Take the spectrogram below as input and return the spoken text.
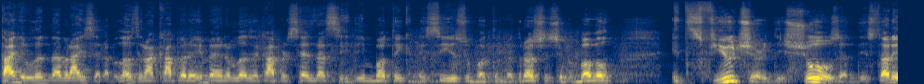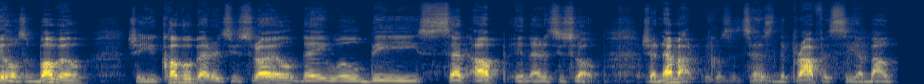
Tanya Blinda Braisa, Rabbi Lazar Akaper Imer, Rabbi Lazar Akaper says that Sidim Botik Mesius Ubotim Shem Bavel, its future, the shuls and the study halls in Bavel, Sheyukovu Eretz Yisrael, they will be set up in Eretz Yisrael. Shenemar, because it says in the prophecy about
